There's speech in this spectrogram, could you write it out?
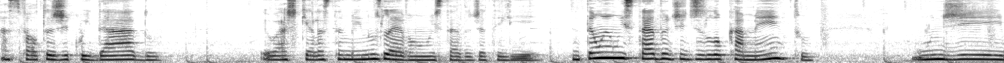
as faltas de cuidado, eu acho que elas também nos levam a um estado de ateliê. Então, é um estado de deslocamento onde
